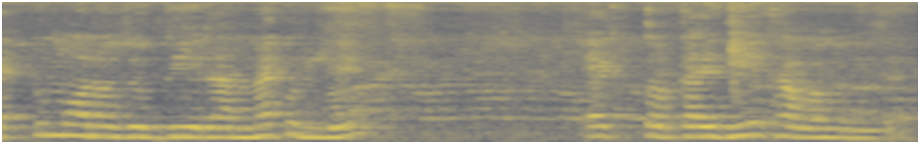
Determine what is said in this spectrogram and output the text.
একটু মনোযোগ দিয়ে রান্না করলে এক তরকারি দিয়ে খাওয়া হয়ে যায়।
